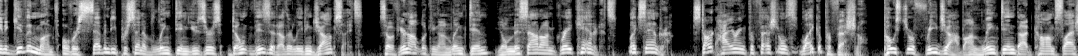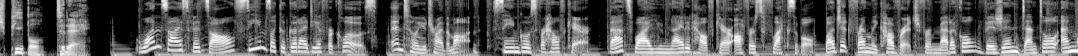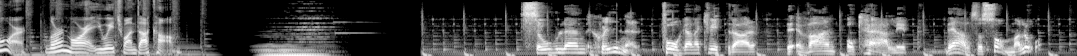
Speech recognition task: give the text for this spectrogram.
In a given month, over 70% of LinkedIn users don't visit other leading job sites. So if you're not looking on LinkedIn, you'll miss out on great candidates like Sandra. Start hiring professionals like a professional. Post your free job on linkedin.com/people today. One size fits all seems like a good idea for clothes until you try them on. Same goes for healthcare. That's why United Healthcare offers flexible, budget-friendly coverage for medical, vision, dental, and more. Learn more at uh1.com. Solen skiner, fåglarna kvittrar, det är varmt och härligt. Det är alltså sommarlov.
